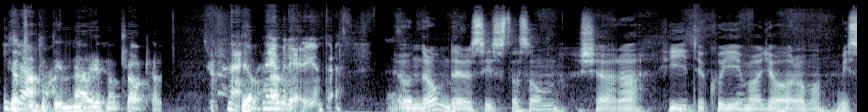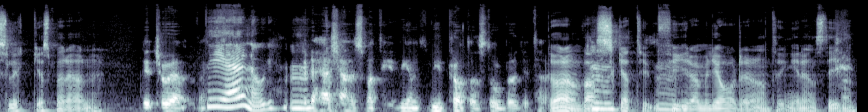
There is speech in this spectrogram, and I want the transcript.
För Jag tror inte att det är i närheten av klart heller. Nej, Helt nej, men det är det ju inte. Jag undrar om det är det sista som kära Hideo Kojima gör om han misslyckas med det här nu. Det tror jag. Det är det nog. För Mm. det här kändes som att det, en, vi pratar en stor budget här. Då har han vaskat Mm. typ 4 miljarder eller någonting i den stilen.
